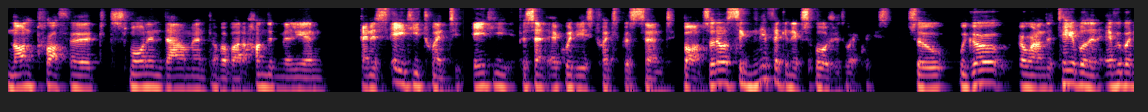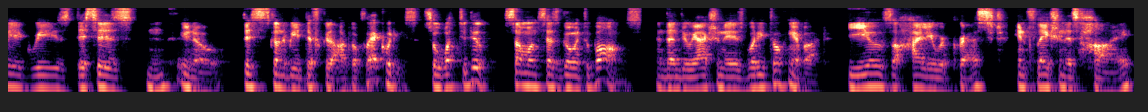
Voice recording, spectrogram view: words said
non-profit small endowment of about 100 million and it's 80 20 80% equities 20% bonds so there was significant exposure to equities. So we go around the table and everybody agrees this is you know this is going to be a difficult outlook for equities. So what to do? Someone says go into bonds and then the reaction is what are you talking about yields are highly repressed, inflation is high,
